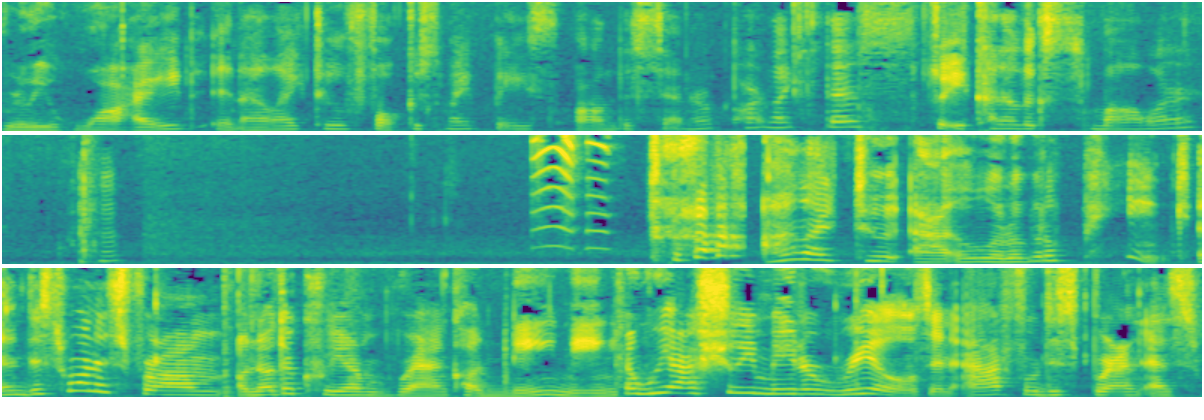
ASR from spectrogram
really wide. And I like to focus my face on the center part like this, so it kind of looks smaller. Mm-hmm. I like to add a little bit of pink. And this one is from another Korean brand called Naming. And we actually made a reels and ad for this brand as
